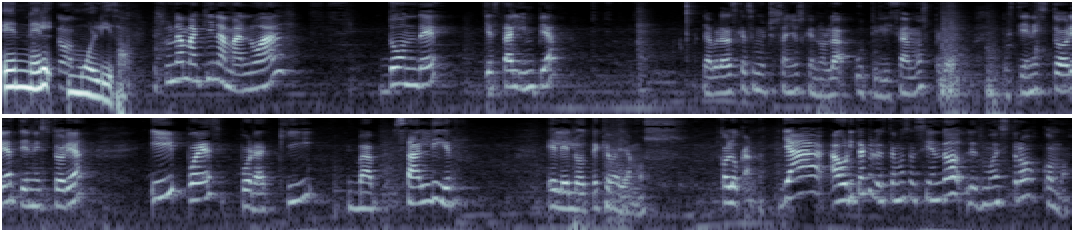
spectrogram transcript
en el molido. Es una máquina manual donde ya está limpia. La verdad es que hace muchos años que no la utilizamos, pero pues tiene historia, tiene historia. Y pues por aquí va a salir el elote que vayamos colocando. Ya ahorita que lo estemos haciendo, les muestro cómo.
